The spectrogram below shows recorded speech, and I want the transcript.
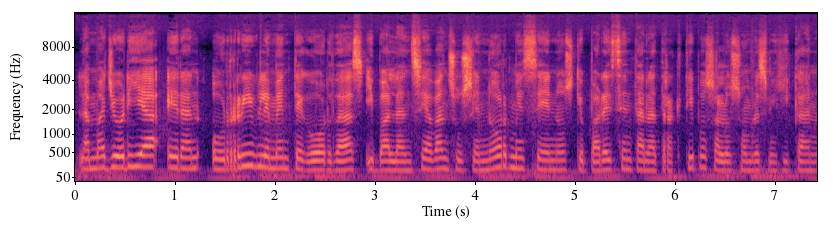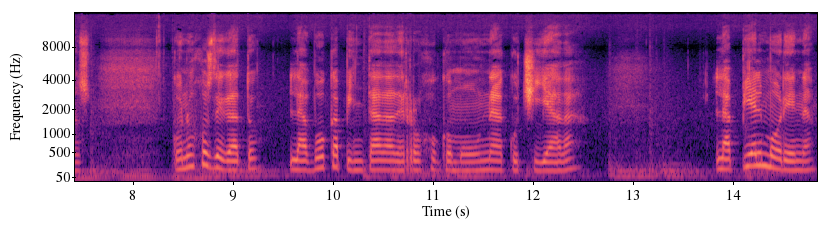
La mayoría eran horriblemente gordas y balanceaban sus enormes senos que parecen tan atractivos a los hombres mexicanos, con ojos de gato, la boca pintada de rojo como una cuchillada, la piel morena,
